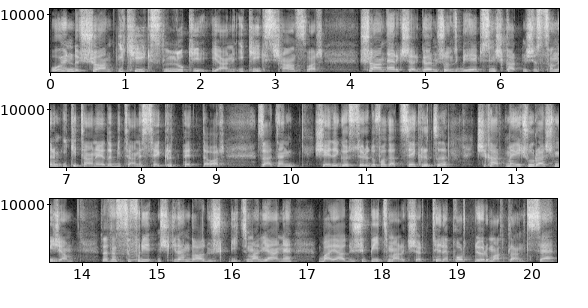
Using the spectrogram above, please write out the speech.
Oyunda şu an 2x lucky yani 2x şans var. Şu an arkadaşlar görmüş olduğunuz gibi hepsini çıkartmışız. Sanırım iki tane ya da bir tane secret pet de var. Zaten şeyde gösteriyordu fakat secret'ı çıkartmaya hiç uğraşmayacağım. Zaten 0.72'den daha düşük bir ihtimal yani bayağı düşük bir ihtimal arkadaşlar. Teleport diyorum Atlantis'e.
